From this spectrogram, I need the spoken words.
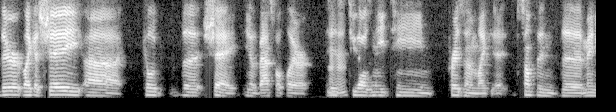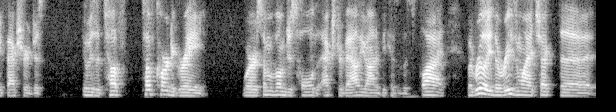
they're like a Shai, uh, the Shai, you know, the basketball player, his mm-hmm. 2018 Prizm, like eh, something the manufacturer just, it was a tough, tough card to grade where some of them just hold extra value on it because of the supply. But really, the reason why I checked the,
